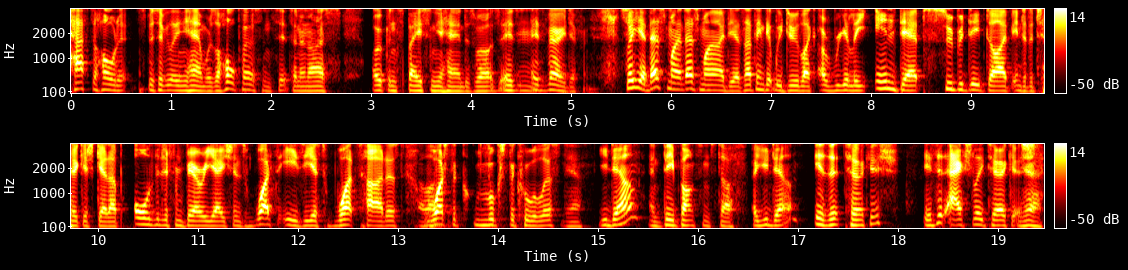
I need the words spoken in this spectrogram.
have to hold it specifically in your hand, whereas a whole person sits in a nice open space in your hand as well. It's, it's, Mm. it's very different. So yeah, that's my that's my ideas. I think that we do like a really in-depth, super deep dive into the Turkish getup, all the different variations, what's easiest, what's hardest, what's the looks the coolest. Yeah. You down? And debunk some stuff. Are you down? Is it Turkish? Is it actually Turkish? Yeah.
